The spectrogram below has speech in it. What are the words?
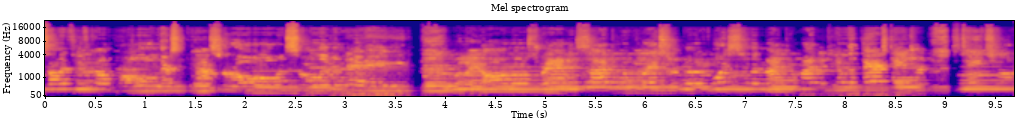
"Son, if you come home, there's a casserole and some lemonade." Well, he almost ran inside to embrace her, but a voice in the night reminded him that there's danger. Stay too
